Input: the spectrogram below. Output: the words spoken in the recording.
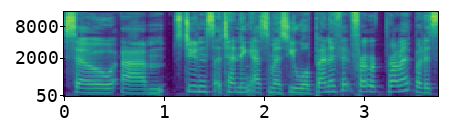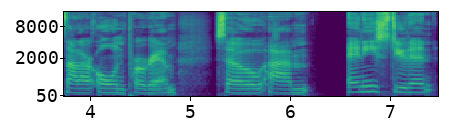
So um, students attending SMSU will benefit fro- from it, but it's not our own program. So um, any student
